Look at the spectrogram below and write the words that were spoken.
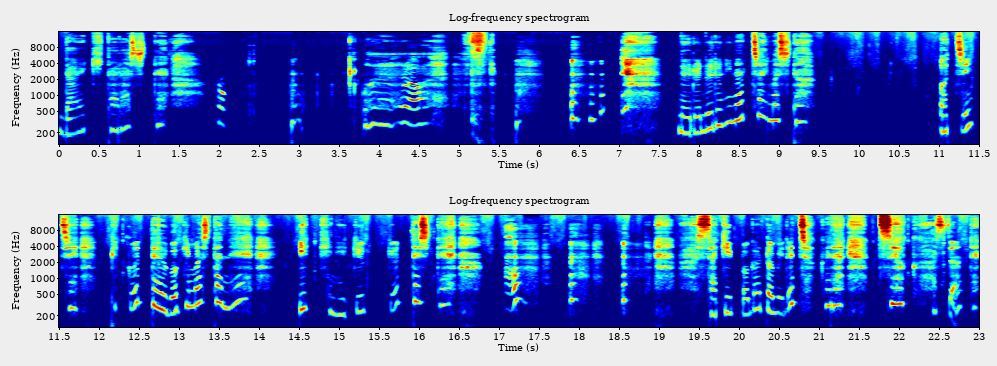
唾液垂らして、ぬるぬるになっちゃいました。おちんちん、ピクって動きましたね。一気にギュッギュッてして、先っぽが飛び出ちゃうくらい強く挟んで、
